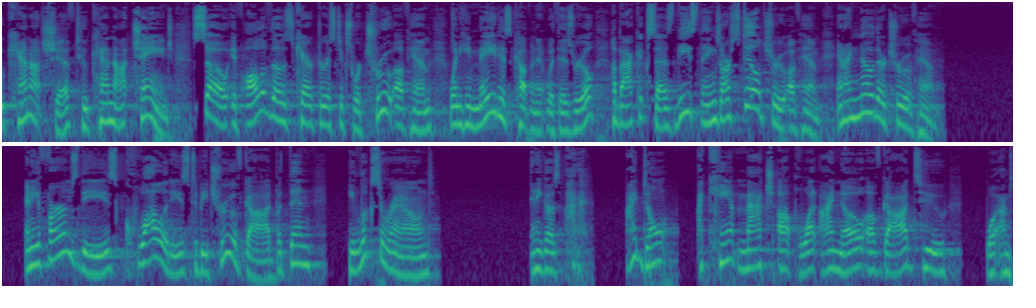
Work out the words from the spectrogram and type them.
who cannot shift, who cannot change. So, if all of those characteristics were true of him when he made his covenant with Israel, Habakkuk says these things are still true of him. And I know they're true of him. And he affirms these qualities to be true of God, but then he looks around and he goes, I, I don't, I can't match up what I know of God to what I'm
